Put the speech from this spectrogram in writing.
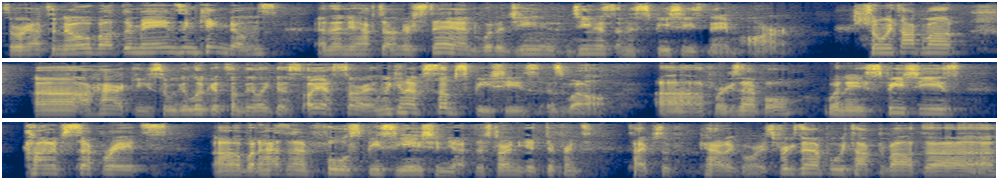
So we have to know about domains and kingdoms, and then you have to understand what a gen genus and a species name are. So when we talk about uh, a hierarchy, so we can look at something like this. Oh yes, sorry, and we can have subspecies as well. Uh, for example, when a species kind of separates, uh, but hasn't had full speciation yet, they're starting to get different types of categories. For example, we talked about uh,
